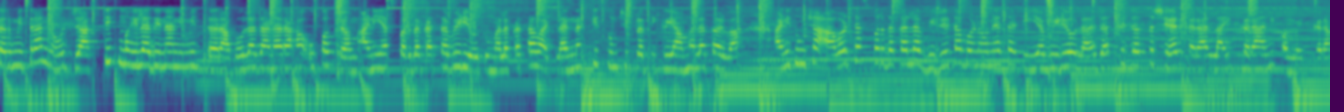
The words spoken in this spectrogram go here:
तर मित्रांनो जागतिक महिला दिनानिमित्त राबवला जाणारा हा उपक्रम आणि या स्पर्धकाचा व्हिडिओ तुम्हाला कसा वाटला नक्कीच तुमची प्रतिक्रिया आम्हाला कळवा. आणि तुमच्या आवडत्या स्पर्धकाला विजेता बनवण्यासाठी या व्हिडिओला जास्तीत जास्त शेअर करा लाईक करा आणि कमेंट करा.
